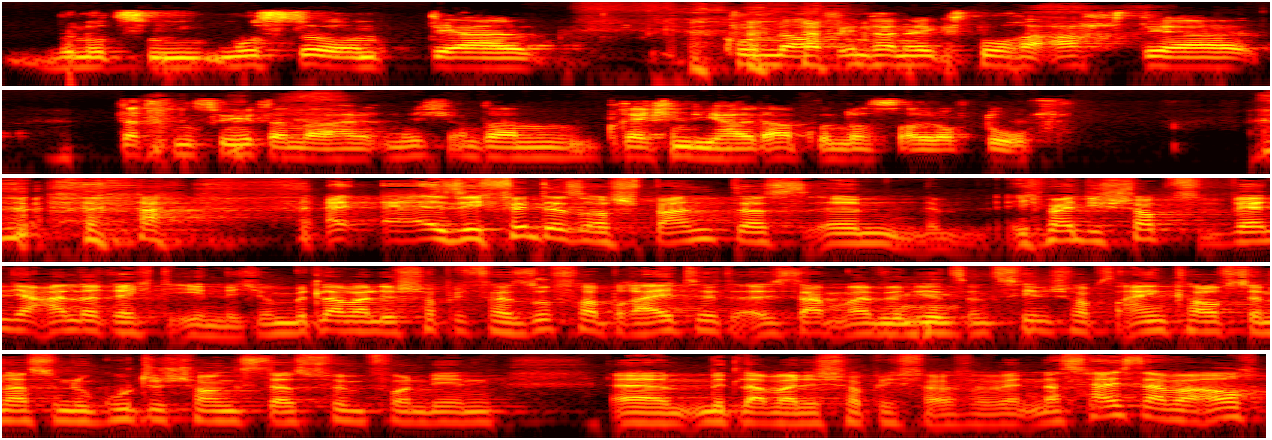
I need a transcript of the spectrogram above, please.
benutzen musste und der Kunde auf Internet Explorer 8, der, das funktioniert dann da halt nicht und dann brechen die halt ab und das ist halt auch doof. Also ich finde es auch spannend, dass, ähm, ich meine, die Shops werden ja alle recht ähnlich und mittlerweile ist Shopify so verbreitet, also ich sag mal, wenn mhm. du jetzt in zehn Shops einkaufst, dann hast du eine gute Chance, dass fünf von denen äh, mittlerweile Shopify verwenden. Das heißt aber auch,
